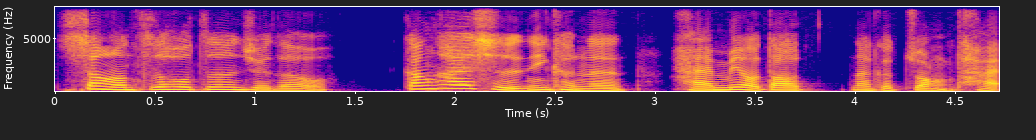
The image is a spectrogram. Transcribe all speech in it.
上了之后，真的觉得。刚开始你可能还没有到那个状态，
